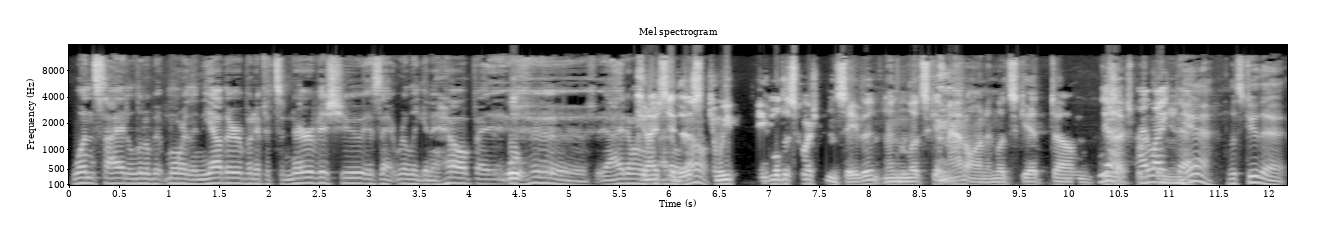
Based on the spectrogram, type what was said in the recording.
one side a little bit more than the other, but if it's a nerve issue, is that really going to help? I, well, I don't Can I say I this? Know. Can we table this question and save it, and let's get Matt on, and let's get um, his yeah, expert I like opinion. That. Yeah, let's do that.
